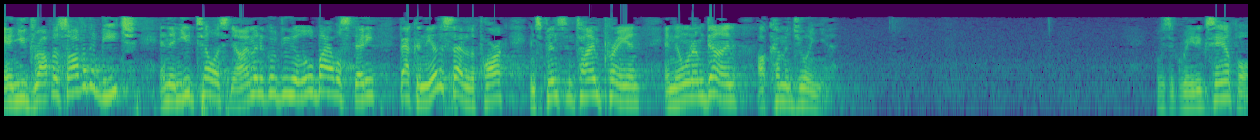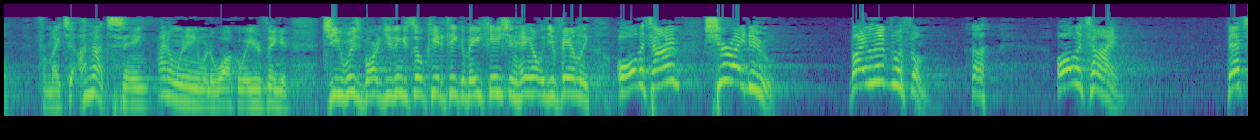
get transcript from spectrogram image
and you drop us off at the beach, and then you tell us, now I'm going to go do a little Bible study back on the other side of the park and spend some time praying, and then when I'm done, I'll come and join you. It was a great example for my child. I'm not saying, I don't want anyone to walk away here thinking, gee whiz, Mark, you think it's okay to take a vacation, hang out with your family all the time? Sure I do. But I lived with them. all the time. That's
